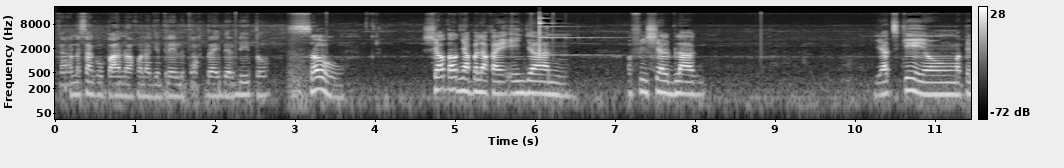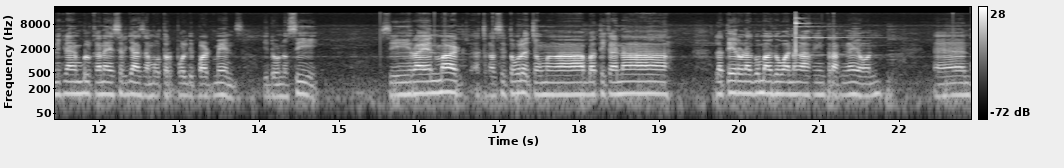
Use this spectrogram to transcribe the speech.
karanasan kung paano ako naging trailer truck driver dito. So, shoutout nga pala kay Indian official vlog Yatski, yung matinik na yung vulcanizer dyan sa motor pool department. Si Dono C. Si Ryan Mart at saka si Tulad, yung mga batika na latero na gumagawa ng aking truck ngayon. And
